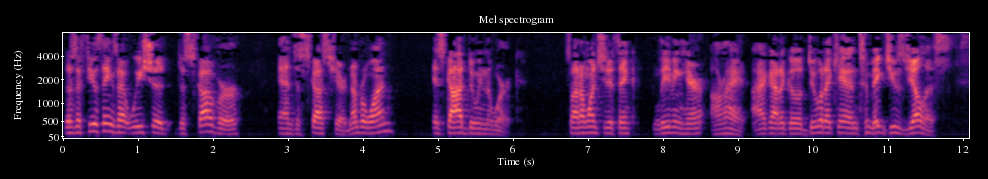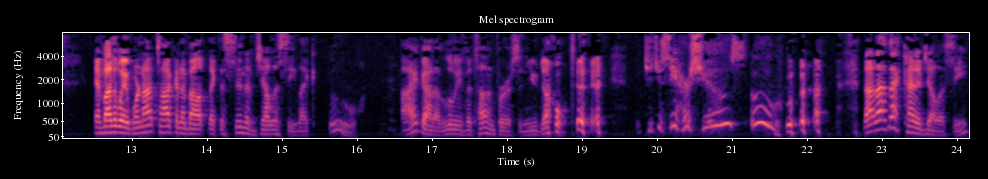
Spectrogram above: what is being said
There's a few things that we should discover and discuss here. Number one, is God doing the work? So I don't want you to think leaving here, alright, I gotta go do what I can to make Jews jealous. And by the way, we're not talking about like the sin of jealousy, like, ooh, I got a Louis Vuitton purse and you don't. Did you see her shoes? Ooh. not, not that kind of jealousy.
